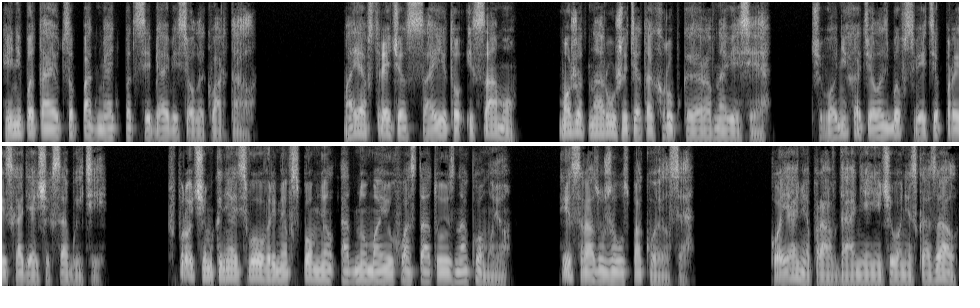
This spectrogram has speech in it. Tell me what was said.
и не пытаются подмять под себя веселый квартал. Моя встреча с Саито и Саму может нарушить это хрупкое равновесие, чего не хотелось бы в свете происходящих событий. Впрочем, князь вовремя вспомнил одну мою хвостатую знакомую — и сразу же успокоился. Кояме, правда, о ней ничего не сказал,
